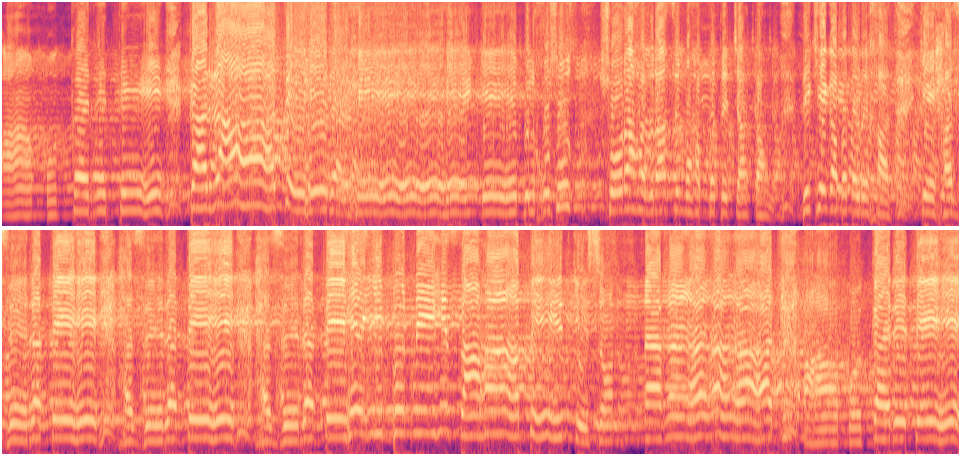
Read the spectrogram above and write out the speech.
आम करते, कराते रहेंगे। बिलखसूस शोरा हजरात से मोहब्बत चाहता हूँ। देखिएगा बतौर खास के हज़रत हज़रत हज़रत इबन साहब की सुन्नत आम करते,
